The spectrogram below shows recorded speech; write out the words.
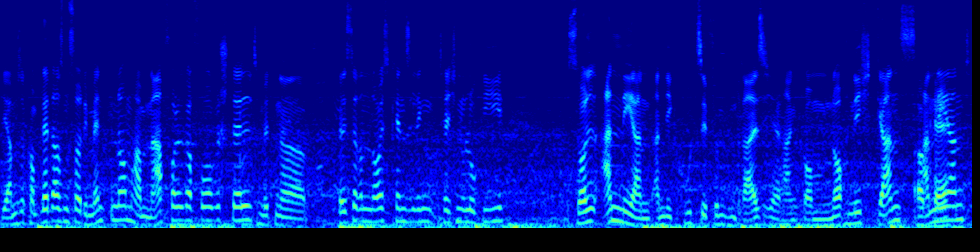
Die haben sie komplett aus dem Sortiment genommen, haben Nachfolger vorgestellt mit einer besseren Noise-Canceling-Technologie. Sollen annähernd an die QC35 herankommen. Noch nicht ganz Okay. annähernd.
